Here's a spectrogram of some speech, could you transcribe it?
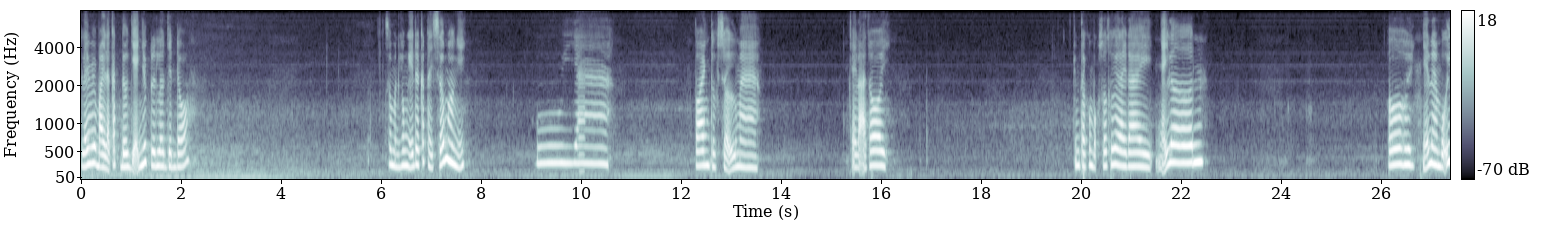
Lấy máy bay là cách đơn giản nhất để lên trên đó. Sao mình không nghĩ ra cách này sớm hơn nhỉ? Ui da. Toan thực sự mà. Chạy lại thôi. Chúng ta có một số thứ ở đây đây nhảy lên. Ôi, nhảy lên một ý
